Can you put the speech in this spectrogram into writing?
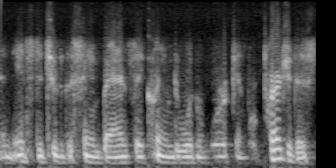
and instituted the same bans they claimed wouldn't work and were prejudiced.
